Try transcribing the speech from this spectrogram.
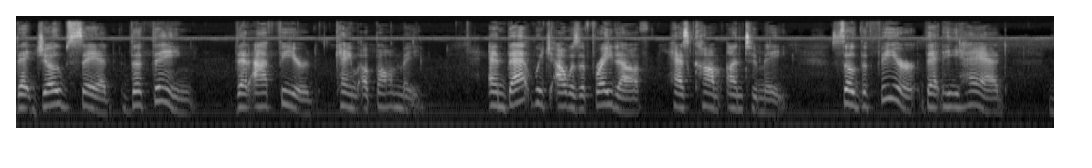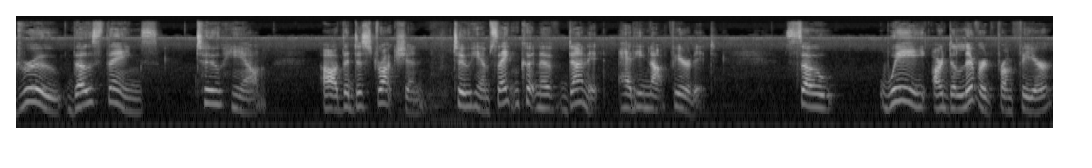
that Job said, The thing that I feared came upon me, and that which I was afraid of has come unto me. So the fear that he had drew those things to him, uh, the destruction to him. Satan couldn't have done it had he not feared it. So we are delivered from fear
